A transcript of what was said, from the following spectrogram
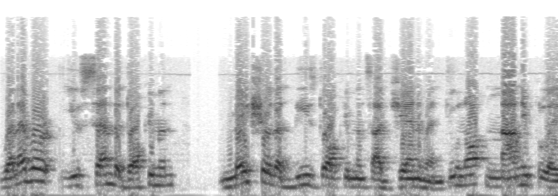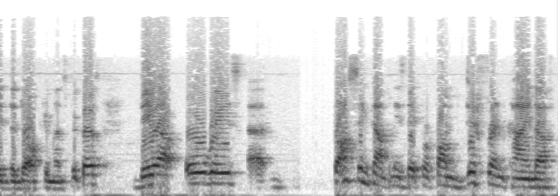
whenever you send the document, make sure that these documents are genuine. Do not manipulate the documents because they are always uh, processing companies. They perform different kind of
